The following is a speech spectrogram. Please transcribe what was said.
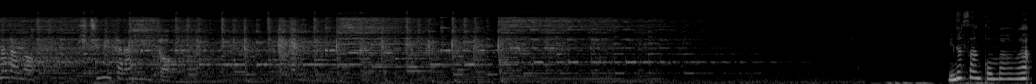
ナダの七味から皆さんこんばんは。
